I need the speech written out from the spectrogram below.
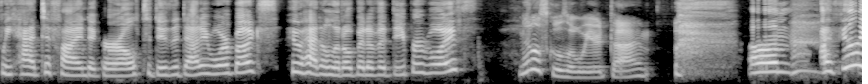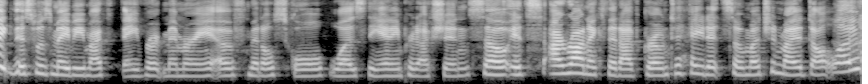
we had to find a girl to do the Daddy Warbucks who had a little bit of a deeper voice. Middle school's a weird time. Um, I feel like this was maybe my favorite memory of middle school was the Annie production. So it's ironic that I've grown to hate it so much in my adult life.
